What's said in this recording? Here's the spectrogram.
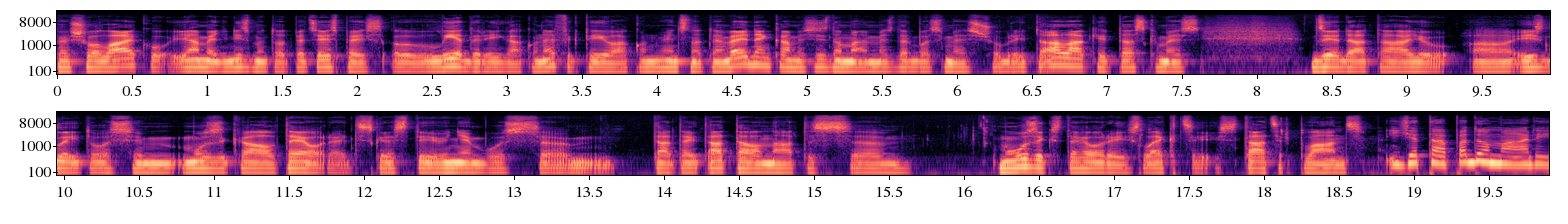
ka šo laiku jāmēģina izmantot pēc iespējas liederīgāk un efektīvāk. Un viens no tiem veidiem, kā mēs izdomājam, mēs darbosimies šobrīd tālāk, ir tas, ka mēs dziedātāju uh, izglītosim muzikāli teorētiski, viņiem būs um, tā teikt, attālinātas. Um, mūzikas teorijas lekcijas. Tāds ir plāns. Ja tā padomā, arī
